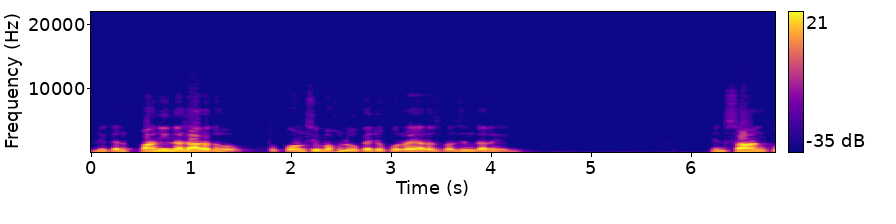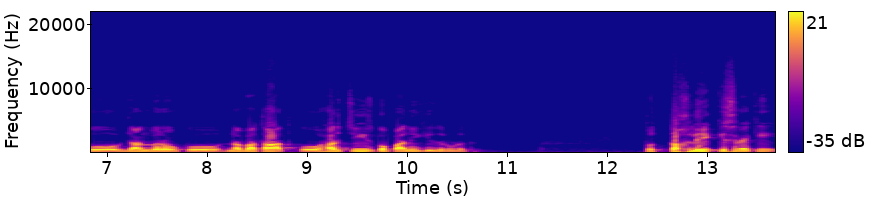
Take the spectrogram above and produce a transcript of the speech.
لیکن پانی ندارد ہو، تو کون سی مخلوق ہے جو قرۂۂ عرض پر زندہ رہے گی؟ انسان کو، جانوروں کو، نباتات کو، ہر چیز کو پانی کی ضرورت ہے۔ تو تخلیق کس نے کی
